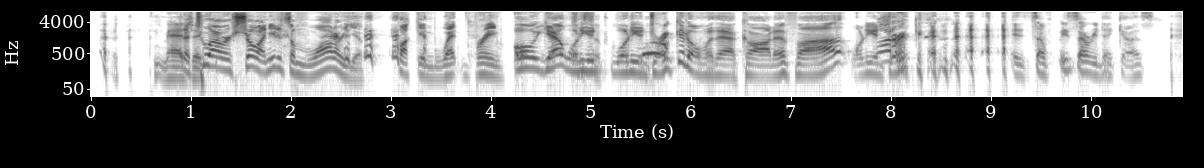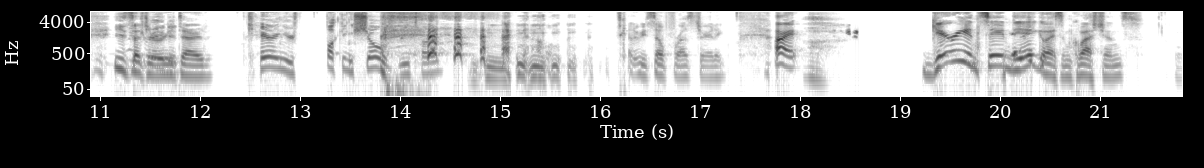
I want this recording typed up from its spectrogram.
I had a two-hour show. I needed some water. You fucking wet brain. Oh yeah, what are you what are you drinking over there, Cardiff? Huh? What are you Water. drinking? it's so he's so ridiculous. He's such a retard. Carrying your fucking show, retard. I know. It's gonna be so frustrating. All right. Gary in San Diego has some questions. Oh,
